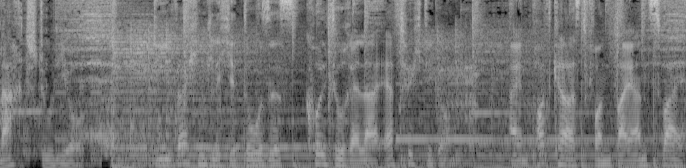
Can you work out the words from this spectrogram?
Nachtstudio. Die wöchentliche Dosis kultureller Ertüchtigung. Ein Podcast von Bayern 2.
